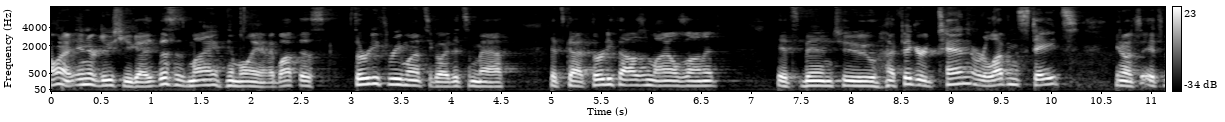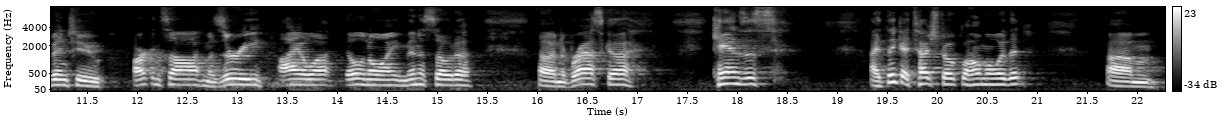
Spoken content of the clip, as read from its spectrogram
I want to introduce you guys. This is my Himalayan. I bought this 33 months ago. I did some math. It's got 30,000 miles on it. It's been to, I figured 10 or 11 states. You know, it's, it's been to Arkansas, Missouri, Iowa, Illinois, Minnesota, uh, Nebraska, Kansas. I think I touched Oklahoma with it. Um,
